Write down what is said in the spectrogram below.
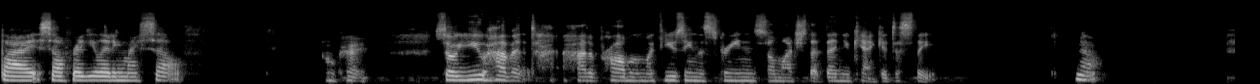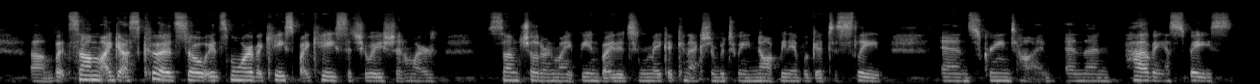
by self regulating myself. Okay. So you haven't had a problem with using the screen so much that then you can't get to sleep? No. Um, but some, I guess, could. So it's more of a case by case situation where some children might be invited to make a connection between not being able to get to sleep and screen time, and then having a space,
